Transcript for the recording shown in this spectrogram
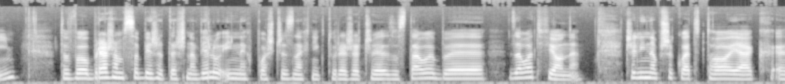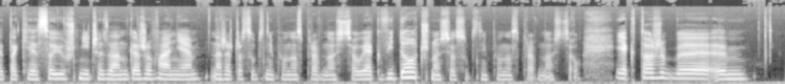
to wyobrażam sobie, że też na wielu innych płaszczyznach niektóre rzeczy zostałyby załatwione. Czyli na przykład to, jak e, takie sojusznicze zaangażowanie na rzecz osób z niepełnosprawnością, jak widoczność osób z niepełnosprawnością, jak to, żeby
